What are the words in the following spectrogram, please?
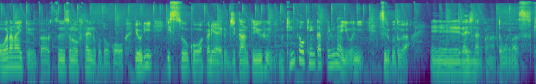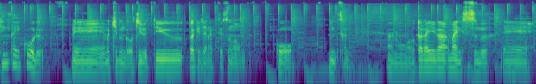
わらないというか、普通にその二人のことをこう、より一層こう分かり合える時間という風に、まあ、喧嘩を喧嘩って見ないようにすることが、えー、大事なのかなと思います。喧嘩イコール、えー、まあ、気分が落ちるっていうわけじゃなくて、その、こう、なんですかね。あの、お互いが前に進む、えー、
